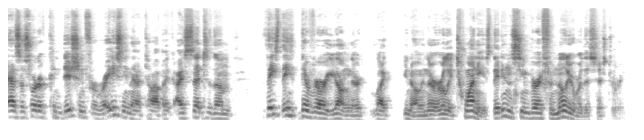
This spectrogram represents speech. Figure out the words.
as a sort of condition for raising that topic, I said to them, they, they, they're very young. They're like, you know, in their early 20s. They didn't seem very familiar with this history.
